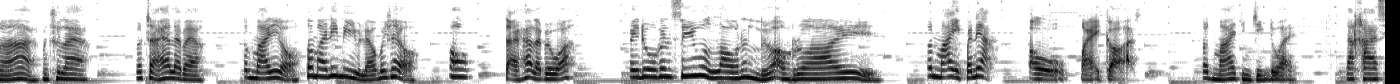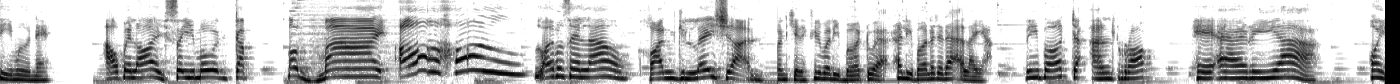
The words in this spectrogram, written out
มา มันคืออะไรอะเราจ่ายให้อะไรไปอะต้นไม้นี่เหรอ ต้นไม้นี่มีอยู่แล้วไม่ใช่หรออ๋อจ่ายให้อะไรไปวะ ไปดูกันซิว่าเรานั่นเหลืออะไร ต้นไม้อีกปะเนี่ย โอ้ my god ต้นไม้จริง ๆด้วย ราคาสี่หมื่นเนี่ย เอาไปเลยสี่หมื่นกับต้นไม้โอ้โหร้อยเปอร์เซ็นต์แล้ว congratulation มันเขียนขึ้นว่ารีเบิร์ด้วย ถ้ารีเบิร์แล้วจะได้อะไรอะรีเบิร์จะ unlock pay area เฮ้ย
